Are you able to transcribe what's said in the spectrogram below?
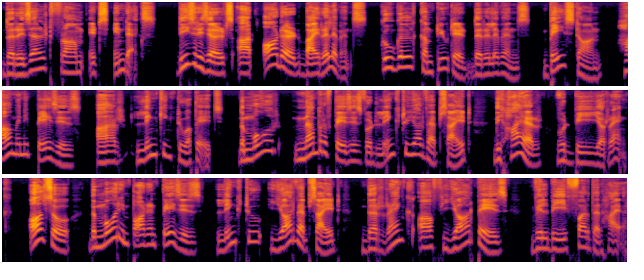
the result from its index. These results are ordered by relevance. Google computed the relevance based on how many pages are linking to a page. The more number of pages would link to your website, the higher would be your rank. Also, the more important pages link to your website, the rank of your page will be further higher.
